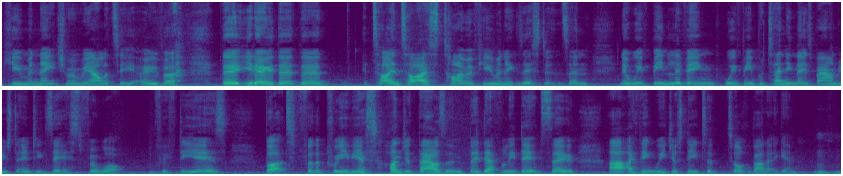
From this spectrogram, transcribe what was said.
human nature and reality over the you know the the entire time of human existence. And you know, we've been living, we've been pretending those boundaries don't exist for what 50 years but for the previous 100,000, they definitely did. So uh, I think we just need to talk about it again. Mm-hmm.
